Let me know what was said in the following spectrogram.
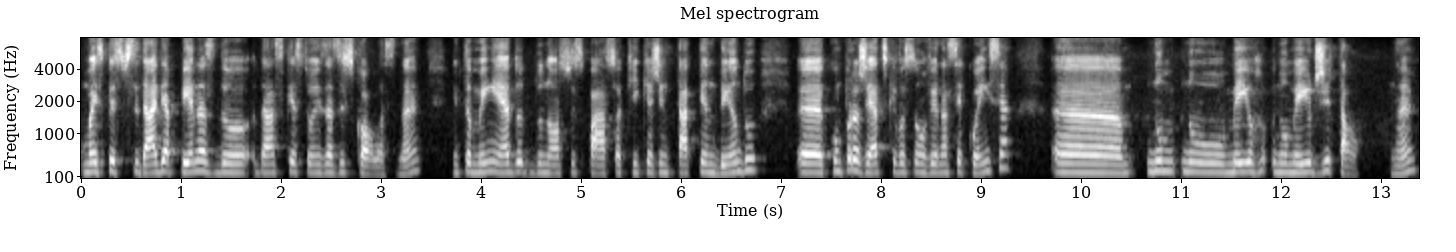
uma especificidade apenas do, das questões das escolas, né? E também é do, do nosso espaço aqui que a gente está atendendo uh, com projetos que vocês vão ver na sequência no, no, meio, no meio digital, né?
